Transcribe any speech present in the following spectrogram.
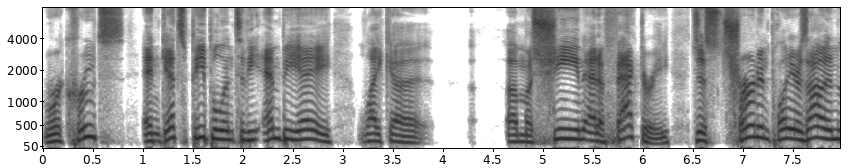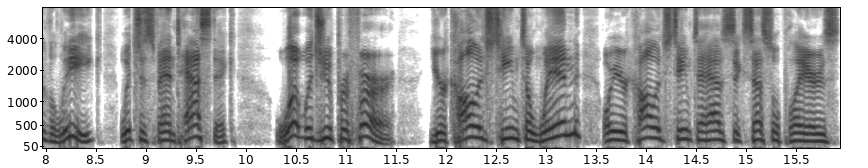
recruits and gets people into the NBA like a a machine at a factory, just churning players out into the league, which is fantastic. What would you prefer? Your college team to win or your college team to have successful players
